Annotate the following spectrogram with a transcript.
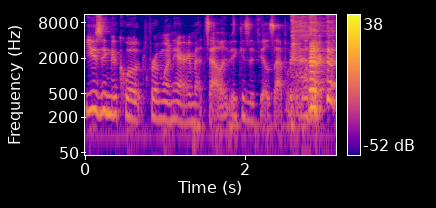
using a quote from When Harry Met Sally because it feels applicable here.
